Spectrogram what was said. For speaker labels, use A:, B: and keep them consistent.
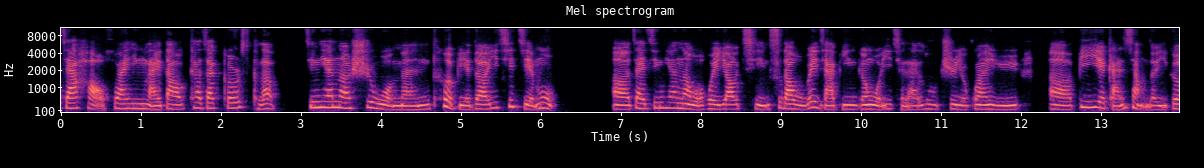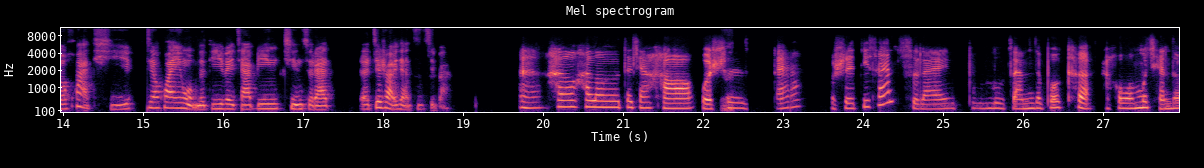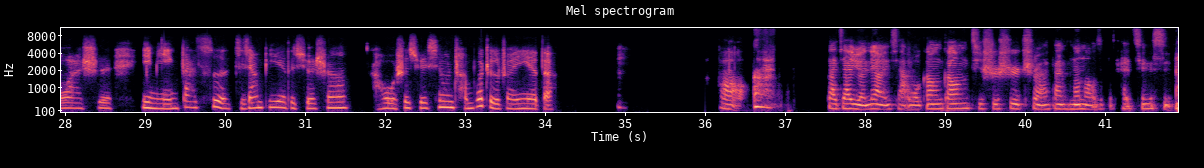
A: 大家好，欢迎来到 Kazakh Girls Club。今天呢是我们特别的一期节目，呃，在今天呢，我会邀请四到五位嘉宾跟我一起来录制有关于呃毕业感想的一个话题。先欢迎我们的第一位嘉宾，请起来呃介绍一下自己吧。
B: 嗯，Hello Hello，大家好，我是哎，我是第三次来录咱们的播客，然后我目前的话是一名大四即将毕业的学生，然后我是学新闻传播这个专业的。
A: 好，大家原谅一下，我刚刚其实是吃完饭，可能脑子不太清醒。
